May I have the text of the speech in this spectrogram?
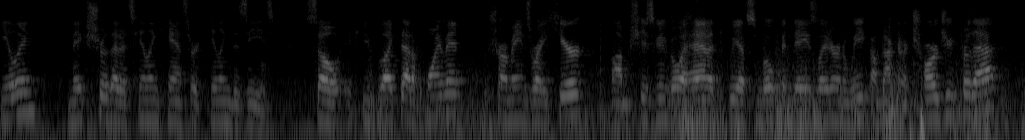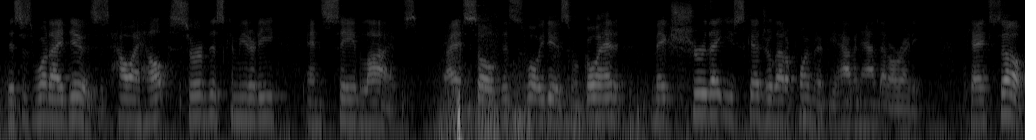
healing, make sure that it's healing cancer, healing disease. So if you'd like that appointment, Charmaine's right here. Um, she's going to go ahead. I think we have some open days later in the week. I'm not going to charge you for that. This is what I do. This is how I help serve this community and save lives. Right? So this is what we do. So go ahead, make sure that you schedule that appointment if you haven't had that already. Okay. So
